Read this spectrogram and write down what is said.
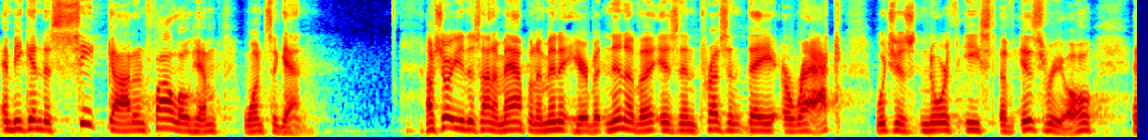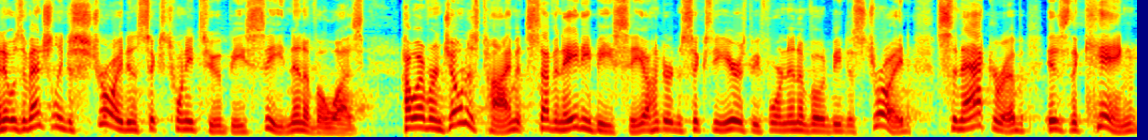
and begin to seek God and follow Him once again. I'll show you this on a map in a minute here, but Nineveh is in present day Iraq, which is northeast of Israel, and it was eventually destroyed in 622 BC. Nineveh was. However, in Jonah's time, at 780 BC, 160 years before Nineveh would be destroyed, Sennacherib is the king,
